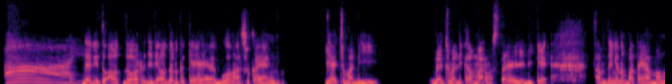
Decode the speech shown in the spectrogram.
Ah, iya. dan itu outdoor. Jadi outdoor tuh kayak gue nggak suka yang ya cuma di nggak cuma di kamar maksudnya. Jadi kayak something yang tempat yang emang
